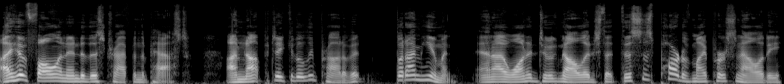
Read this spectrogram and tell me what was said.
I have fallen into this trap in the past. I'm not particularly proud of it, but I'm human, and I wanted to acknowledge that this is part of my personality,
